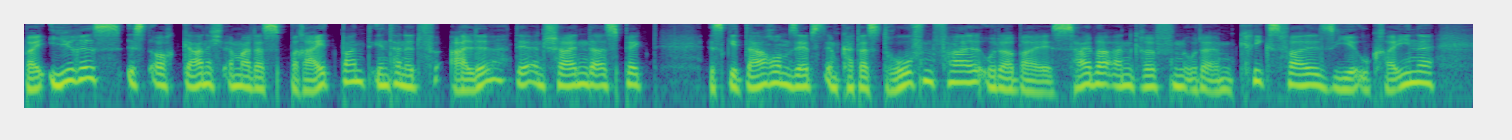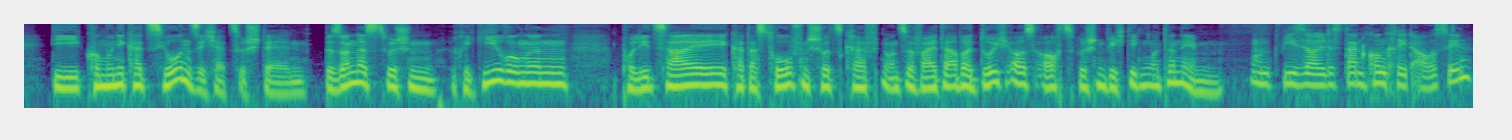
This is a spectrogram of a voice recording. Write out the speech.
Bei Iris ist auch gar nicht einmal das Breitband-Internet für alle der entscheidende Aspekt. Es geht darum, selbst im Katastrophenfall oder bei Cyberangriffen oder im Kriegsfall, siehe Ukraine, die Kommunikation sicherzustellen, besonders zwischen Regierungen, Polizei, Katastrophenschutzkräften und so weiter, aber durchaus auch zwischen wichtigen Unternehmen. Und wie soll das dann konkret aussehen?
